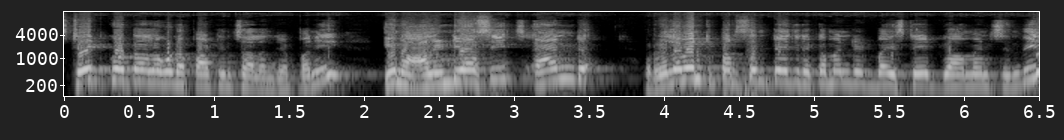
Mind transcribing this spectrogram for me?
స్టేట్ కోటాలో కూడా పాటించాలని చెప్పని in all India seats and relevant percentage recommended by state governments in the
